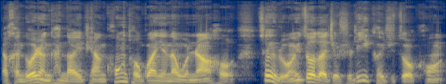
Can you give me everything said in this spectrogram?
那很多人看到一篇空头关键的文章后，最容易做的就是立刻去做空。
